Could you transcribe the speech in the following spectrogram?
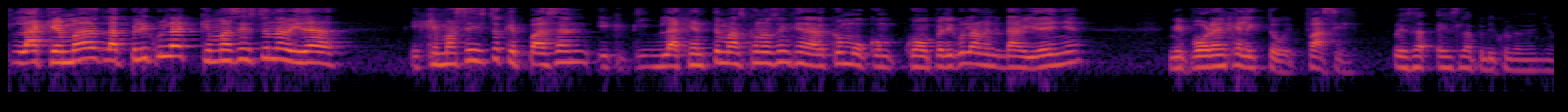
la que más, la película que más he visto en Navidad y que más he visto que pasan y que la gente más conoce en general como, como, como película navideña, mi pobre angelito, güey, fácil. Esa es la película de año.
